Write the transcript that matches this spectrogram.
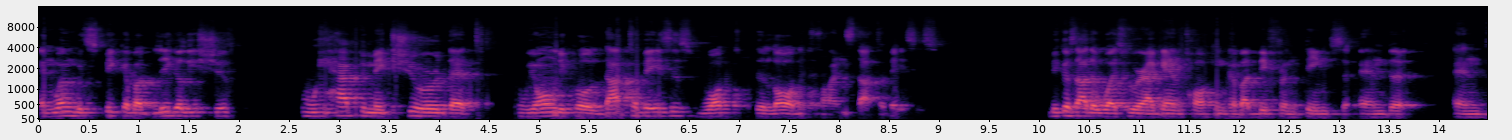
and when we speak about legal issues, we have to make sure that we only call databases what the law defines databases. Because otherwise, we're again talking about different things, and uh, and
